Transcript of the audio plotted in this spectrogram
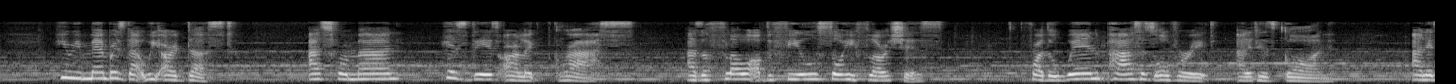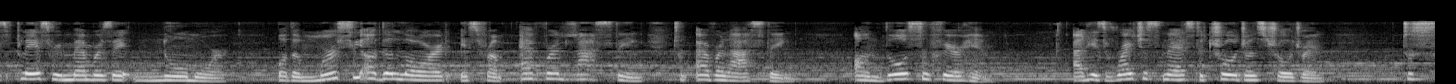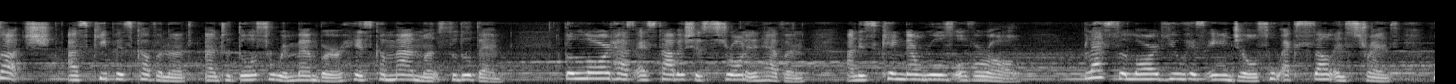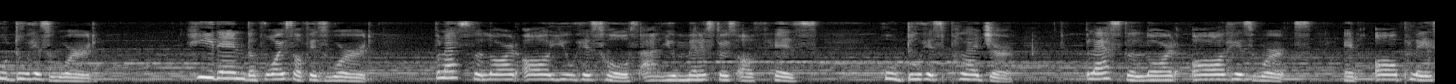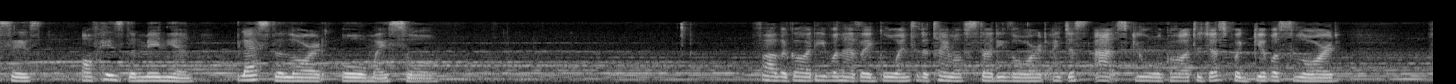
He remembers that we are dust. As for man, his days are like grass. As a flower of the field, so he flourishes. For the wind passes over it, and it is gone, and its place remembers it no more. But the mercy of the Lord is from everlasting to everlasting on those who fear him, and his righteousness to children's children, to such as keep his covenant, and to those who remember his commandments to do them. The Lord has established his throne in heaven, and his kingdom rules over all. Bless the Lord, you his angels, who excel in strength, who do his word, heeding the voice of his word. Bless the Lord, all you his hosts, and you ministers of his, who do his pleasure. Bless the Lord, all his works, in all places of his dominion. Bless the Lord, O my soul. Father God, even as I go into the time of study, Lord, I just ask you, O God, to just forgive us, Lord.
